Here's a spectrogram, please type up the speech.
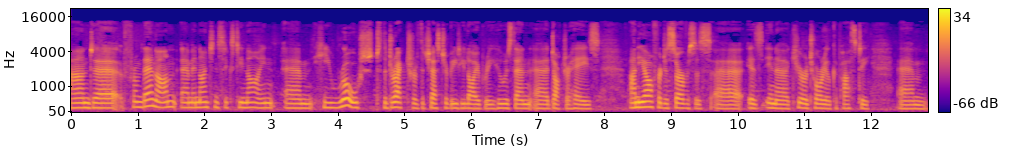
And uh, from then on, um, in 1969, um, he wrote to the director of the Chester Beatty Library, who was then uh, Dr. Hayes, and he offered his services uh, is in a curatorial capacity um,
